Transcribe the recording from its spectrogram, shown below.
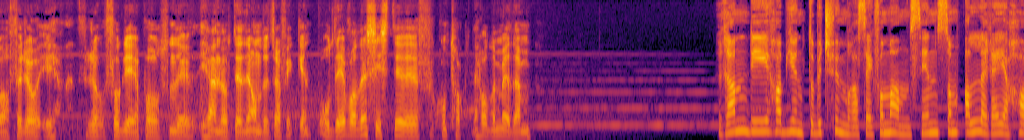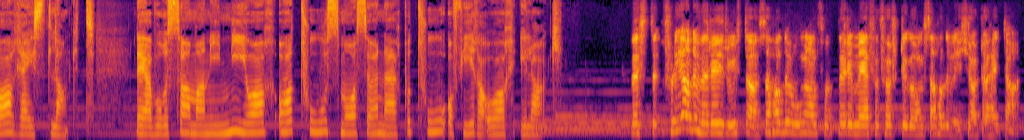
var for å, for å få greie på det, i henhold til den andre trafikken. Og Det var den siste kontakten jeg hadde med dem. Randi har begynt å bekymre seg for mannen sin, som allerede har reist langt. De har vært sammen i ni år og har to små sønner på to og fire år i lag. Hvis flyet hadde vært i ruta, så hadde ungene vært med for første gang, så hadde vi kjørt og henta han.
